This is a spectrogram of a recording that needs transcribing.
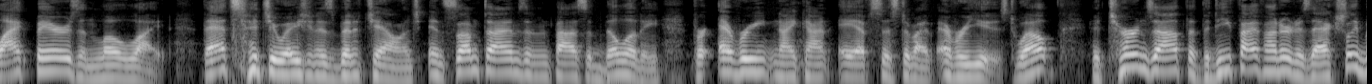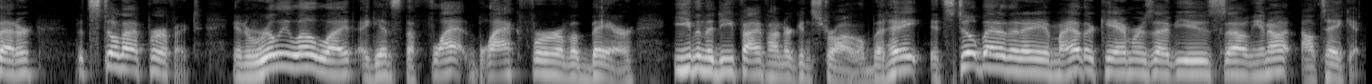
black bears in low light. That situation has been a challenge and sometimes an impossibility for every Nikon AF system I've ever used. Well, it turns out that the D500 is actually better, but still not perfect. In really low light against the flat black fur of a bear, even the D500 can struggle. But hey, it's still better than any of my other cameras I've used, so you know what? I'll take it.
